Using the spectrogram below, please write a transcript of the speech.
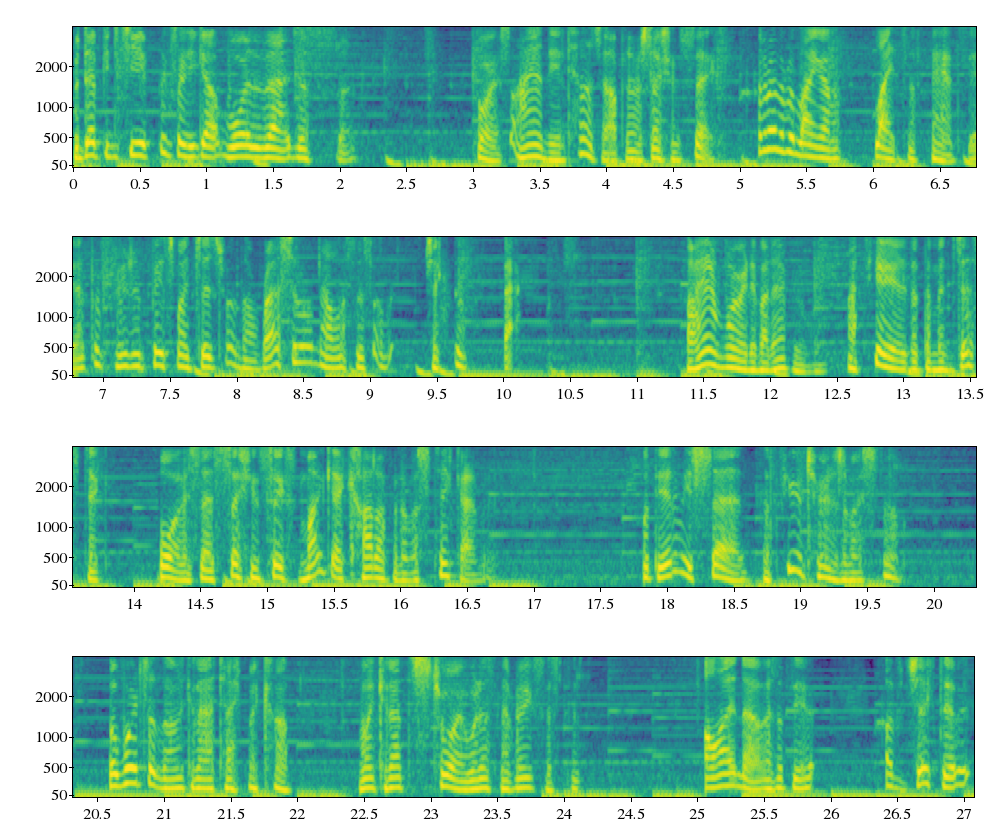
But Deputy Chief, looks like you got more than that just. Of course, I am the intelligence operator of Section 6. I'd rather relying on flights of fancy. I prefer to base my judgment on the rational analysis of objective facts. I am worried about everyone. I fear that the majestic force that Section 6 might get caught up in a mistake I made. What the enemy said, the fear turns in my stomach. But words alone cannot attack my confidence. One cannot destroy what has never existed. All I know is that the objective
